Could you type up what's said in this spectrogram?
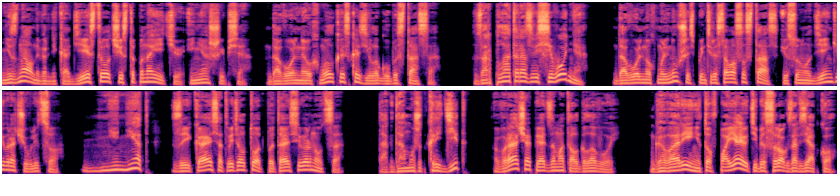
Не знал наверняка, действовал чисто по наитию и не ошибся. Довольная ухмылка исказила губы Стаса. «Зарплата разве сегодня?» Довольно ухмыльнувшись, поинтересовался Стас и сунул деньги врачу в лицо. «Не, нет», — заикаясь, ответил тот, пытаясь увернуться. «Тогда, может, кредит?» Врач опять замотал головой. «Говори, не то впаяю тебе срок за взятку!»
